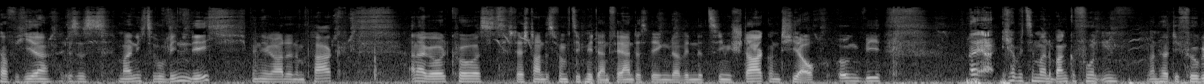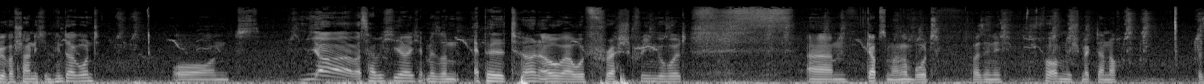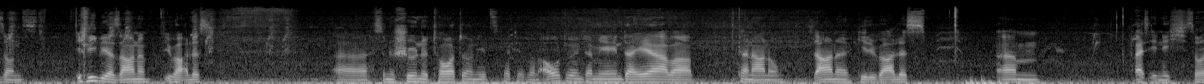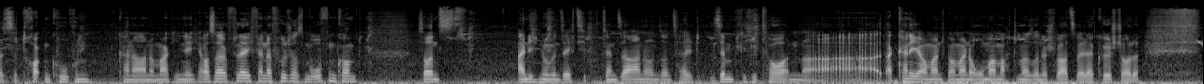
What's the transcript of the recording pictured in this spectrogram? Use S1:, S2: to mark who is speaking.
S1: Ich hoffe, hier ist es mal nicht so windig. Ich bin hier gerade in einem Park an der Gold Coast. Der Strand ist 50 Meter entfernt, deswegen da windet ziemlich stark und hier auch irgendwie. Naja, ich habe jetzt hier mal eine Bank gefunden. Man hört die Vögel wahrscheinlich im Hintergrund. Und ja, was habe ich hier? Ich habe mir so ein Apple Turnover with Fresh Cream geholt. Ähm, Gab es im Angebot, weiß ich nicht. Hoffentlich schmeckt er noch. Sonst. Ich liebe ja Sahne über alles. Äh, so eine schöne Torte und jetzt fährt hier so ein Auto hinter mir hinterher, aber keine Ahnung. Sahne geht über alles. Ähm, weiß ich nicht. So, so Trockenkuchen, keine Ahnung, mag ich nicht. Außer vielleicht, wenn er frisch aus dem Ofen kommt. Sonst eigentlich nur mit 60% Sahne und sonst halt sämtliche Torten. Ah, da kann ich auch manchmal, meine Oma macht immer so eine Schwarzwälder Kirschtorte.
